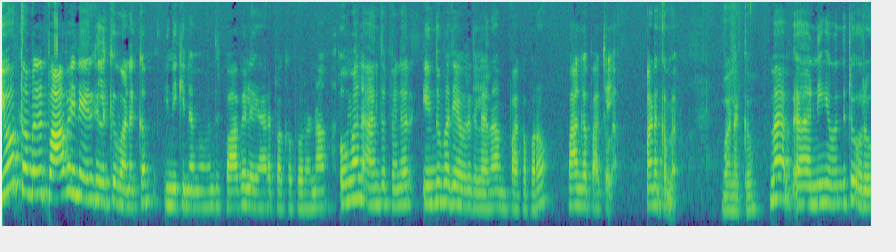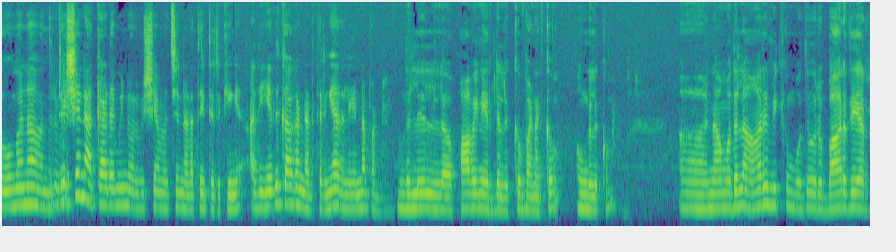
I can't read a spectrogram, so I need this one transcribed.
யோ தமிழ் பாவை நேயர்களுக்கு வணக்கம். இன்னைக்கு நம்ம வந்து பாவையில் யாரை பார்க்க போறோம்னா உமன் ஆண்டர்பனர் இந்துமதி அவர்களை தான் பார்க்க போறோம். வாங்க பார்க்கலாம். வணக்கம் மேம் வணக்கம். மேம் அஹ், நீங்க வந்துட்டு ஒரு உமனாக வந்துட்டு விஷன் அகாடமின்னு ஒரு விஷயம் வச்சு நடத்திட்டு இருக்கீங்க. அது எதுக்காக நடத்துறீங்க? அதுல என்ன பண்றீங்க? முதலில் பாவைநேர்களுக்கு வணக்கம். உங்களுக்கும். நான் முதல்ல ஆரம்பிக்கும் போது ஒரு பாரதியார்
